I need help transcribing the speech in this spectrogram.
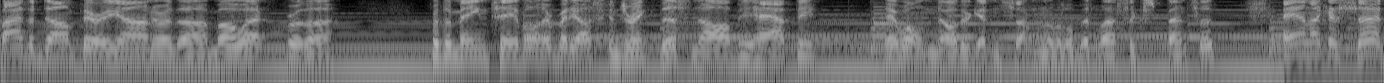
buy the Dom Perignon or the Moet for the for the main table, and everybody else can drink this, and I'll be happy. They won't know they're getting something a little bit less expensive. And like I said,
